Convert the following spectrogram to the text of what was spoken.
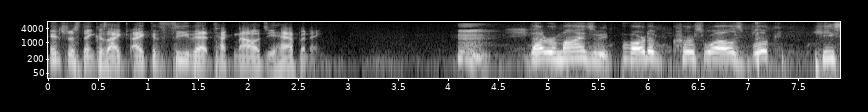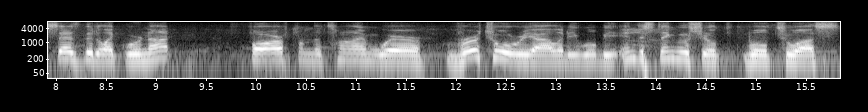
interesting because I I could see that technology happening. Hmm. That reminds me, part of Kurzweil's book, he says that like we're not far from the time where virtual reality will be indistinguishable to us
